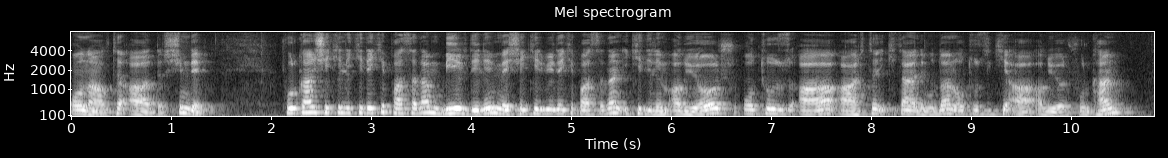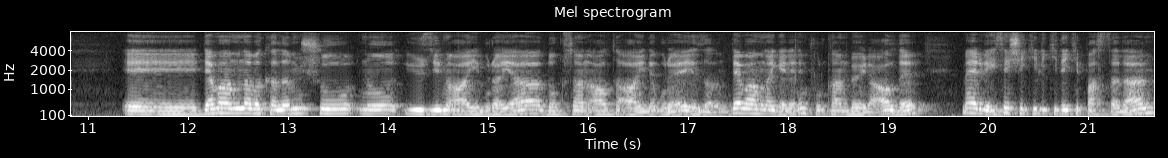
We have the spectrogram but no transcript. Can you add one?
16A'dır. Şimdi Furkan şekil 2'deki pastadan 1 dilim ve şekil 1'deki pastadan 2 dilim alıyor. 30A artı 2 tane bundan 32A alıyor Furkan. Ee, devamına bakalım. Şunu 120A'yı buraya 96A'yı da buraya yazalım. Devamına gelelim. Furkan böyle aldı. Merve ise şekil 2'deki pastadan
